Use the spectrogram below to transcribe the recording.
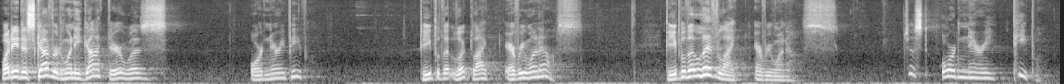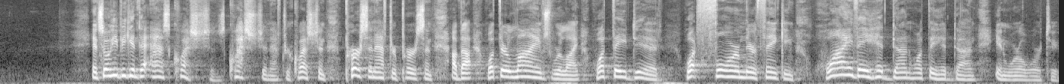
What he discovered when he got there was ordinary people. People that looked like everyone else. People that lived like everyone else. Just ordinary people. And so he began to ask questions, question after question, person after person, about what their lives were like, what they did, what form their thinking, why they had done what they had done in World War II.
